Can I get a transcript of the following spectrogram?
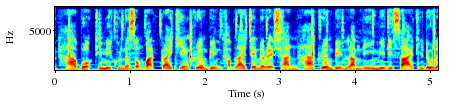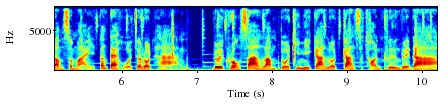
4.5 บวกที่มีคุณสมบัติใกล้เคียงเครื่องบินขับไล่เจเนเรชัน5เครื่องบินลำนี้มีดีไซน์ที่ดูล้ำสมัยตั้งแต่หัวจรดหาง ด้วยโครงสร้างลำตัวที่มีการลดการสะท้อนคลื่นเรดาร์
